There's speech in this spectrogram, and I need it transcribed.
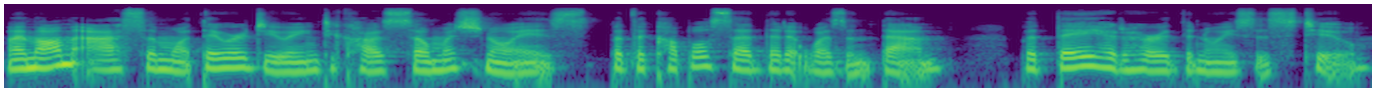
My mom asked them what they were doing to cause so much noise, but the couple said that it wasn't them but they had heard the noises too.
